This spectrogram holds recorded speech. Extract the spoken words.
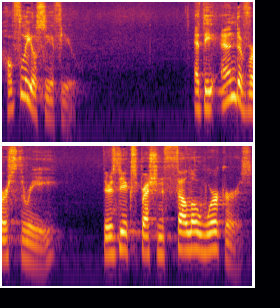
Hopefully, you'll see a few. At the end of verse 3, there's the expression fellow workers.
